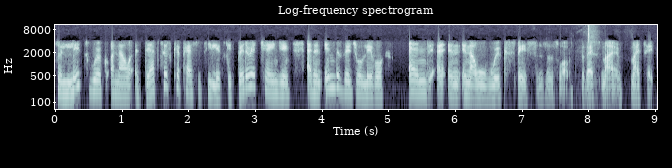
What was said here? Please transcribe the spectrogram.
So let's work on our adaptive capacity. Let's get better at changing at an individual level and in, in our workspaces as well. So that's my, my take.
